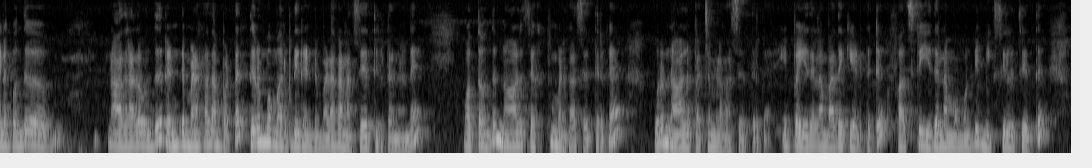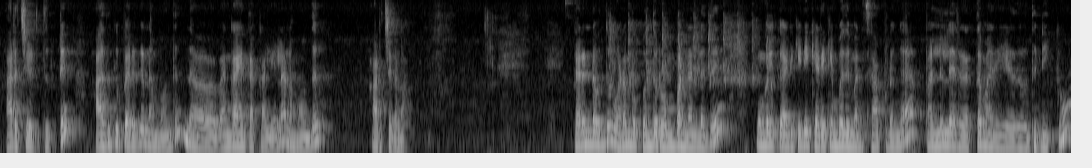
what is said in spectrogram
எனக்கு வந்து நான் அதனால் வந்து ரெண்டு மிளகாய் தான் போட்டேன். திரும்ப மறுபடியும் ரெண்டு மிளகாய் நான் சேர்த்துக்கிட்டேன் நான். மொத்தம் வந்து நாலு சிகப்பு மிளகாய் சேர்த்துருக்கேன். ஒரு நாலு பச்சை மிளகாய் சேர்த்துருக்கேன். இப்போ இதெல்லாம் வதக்கி எடுத்துகிட்டு ஃபஸ்ட்டு இதை நம்ம முண்டி மிக்சியில் சேர்த்து அரைச்சி எடுத்துக்கிட்டு அதுக்கு பிறகு நம்ம வந்து இந்த வெங்காயம் தக்காளியெல்லாம் நம்ம வந்து அரைச்சிக்கலாம். பிரண்டை வந்து உடம்புக்கு வந்து ரொம்ப நல்லது. உங்களுக்கு அடிக்கடி கிடைக்கும்போது இது மாதிரி சாப்பிடுங்க. பல்லில் ரத்தம் அறியறது வந்து நிற்கும்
